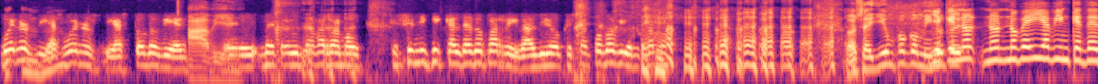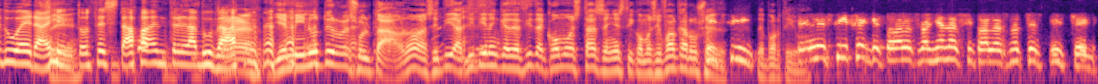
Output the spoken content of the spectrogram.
Buenos días, buenos días, todo bien. Ah, bien. Eh, me preguntaba Ramón, ¿qué significa el dedo para arriba? Digo, que está todo bien, Ramón. O sea, allí un poco Y es minuto... que no, no, no veía bien qué dedo era Sí. y entonces estaba entre la duda. Y en minuto y resultado, ¿no? Así a ti tienen que decirte cómo estás en este, como si fuera el carrusel Sí, sí. deportivo. Él exige que todas las mañanas y todas las noches pichen.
